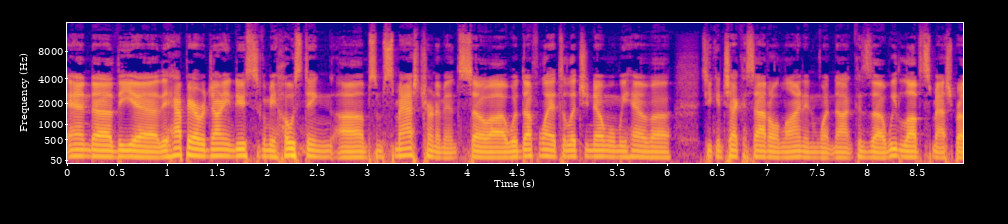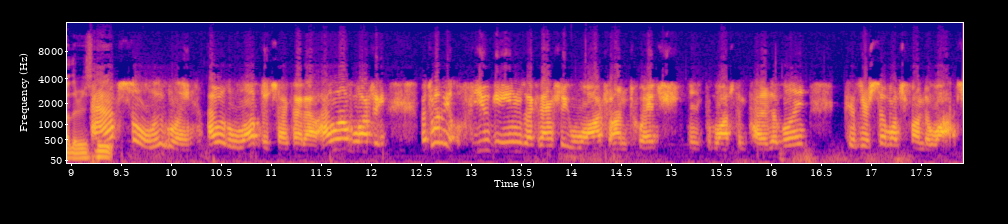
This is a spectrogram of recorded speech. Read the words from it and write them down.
and uh, the uh, the Happy Hour with Johnny and Deuce is going to be hosting um, some Smash tournaments. So uh, we'll definitely have to let you know when we have, uh, so you can check us out online and whatnot because uh, we love Smash Brothers. We, Absolutely, I would love to check that out. I love watching. It's one of the few games I can actually watch on Twitch and can watch competitively because they're so much fun to watch.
